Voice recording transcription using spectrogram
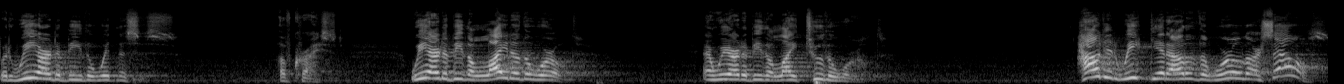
But we are to be the witnesses of Christ. We are to be the light of the world, and we are to be the light to the world. How did we get out of the world ourselves?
